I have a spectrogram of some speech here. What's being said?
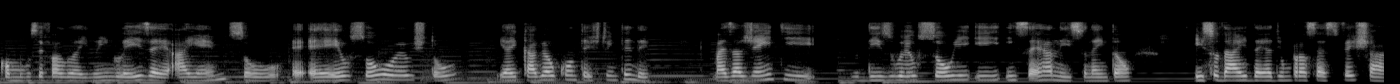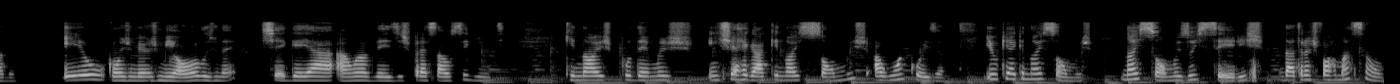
como você falou aí no inglês é I am, sou, é, é eu sou ou eu estou, e aí cabe ao contexto entender. Mas a gente diz o eu sou e, e encerra nisso, né? Então isso dá a ideia de um processo fechado. Eu, com os meus miolos, né, cheguei a, a uma vez expressar o seguinte: que nós podemos enxergar que nós somos alguma coisa. E o que é que nós somos? Nós somos os seres da transformação.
